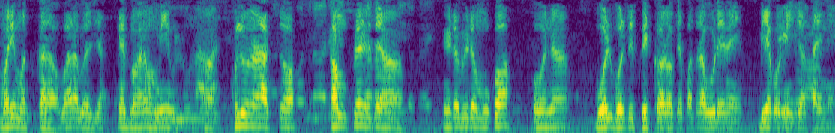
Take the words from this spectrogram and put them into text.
મારી મત કરાવો. બરાબર છે? કે મારા મમ્મી હા, ખુલ્લું ના રાખશો. કમ્પ્લેટ રીતે હા. ઈંટો બીટો મૂકો. કોઈને બોલ્ટ બોલ્ટથી ફિટ કરો કે પતરા ઉડે નહીં. બે કોઈની ઈજા થાય નહીં.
